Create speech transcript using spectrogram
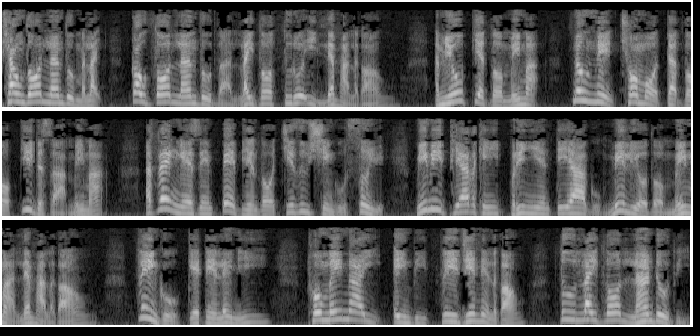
ဖြောင်သောလမ်းသို့မလိုက်ကောက်သောလမ်းသို့သာလိုက်သောသူတို့ဤလက်မှ၎င်းအမျိုးပြက်သောမိမနှုတ်နှင့်ချော့မော့တတ်သောပြည်တစားမိမ အသက်ငယ်စဉ်ပဲ့ပြင်သောကျေးဇူးရှင်ကိုစွန့်၍မိမိဖျားသခင်ဗြိညင်တရားကိုမေ့လျော်သောမိမလက်မှ၎င်းသင်ကိုကယ်တင်လိမ့်မည်ထိုမိမ၏အိမ်သည်သေခြင်းနှင့်၎င်းသူလိုက်သောလမ်းတို့သည်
